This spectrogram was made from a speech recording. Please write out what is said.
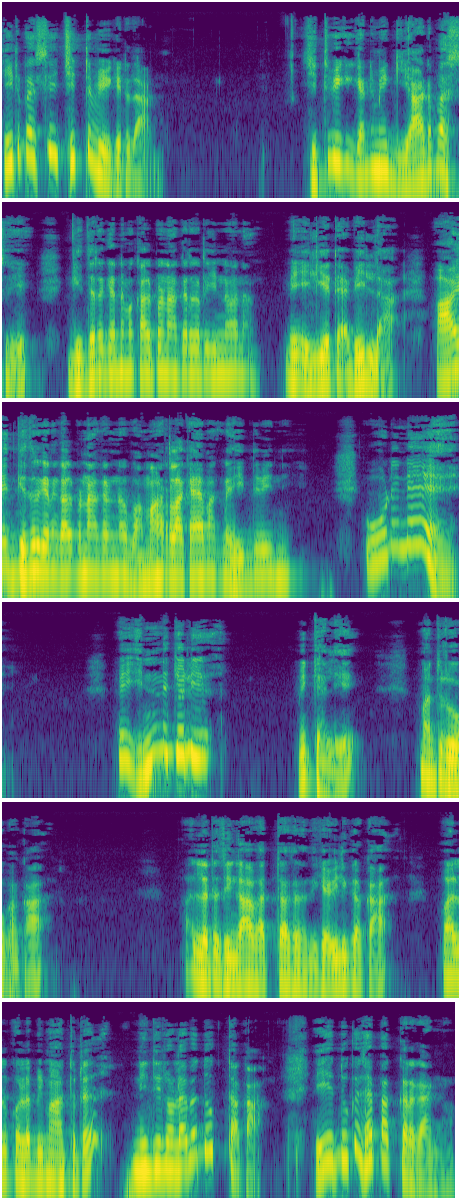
ඊට පස්සේ චිත්ත විවේකයට දාන්න. චිත්ත විවේක කියන්නේ මේ ගියාට පස්සේ ගෙදර ගැනම කල්පනා කර කර ඉන්නවනම් මේ එළියට ඇවිල්ලා ආයෙත් ගෙදර ගැන කල්පනා කරනවා වමාරලා කෑමක් නෙ හිද්ද වෙන්නේ. ඕනේ නෑ. මේ ඉන්න ජොලිය මේ කැලේ මන්තුරෝ කකා අල්ලට සිංහාවත් අසනදි කැවිලි කකා වල් කොළ බිම අතුට නිදි නොලැබ දුක් තකා. ඒ දුක සැපක් කරගන්නවා.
